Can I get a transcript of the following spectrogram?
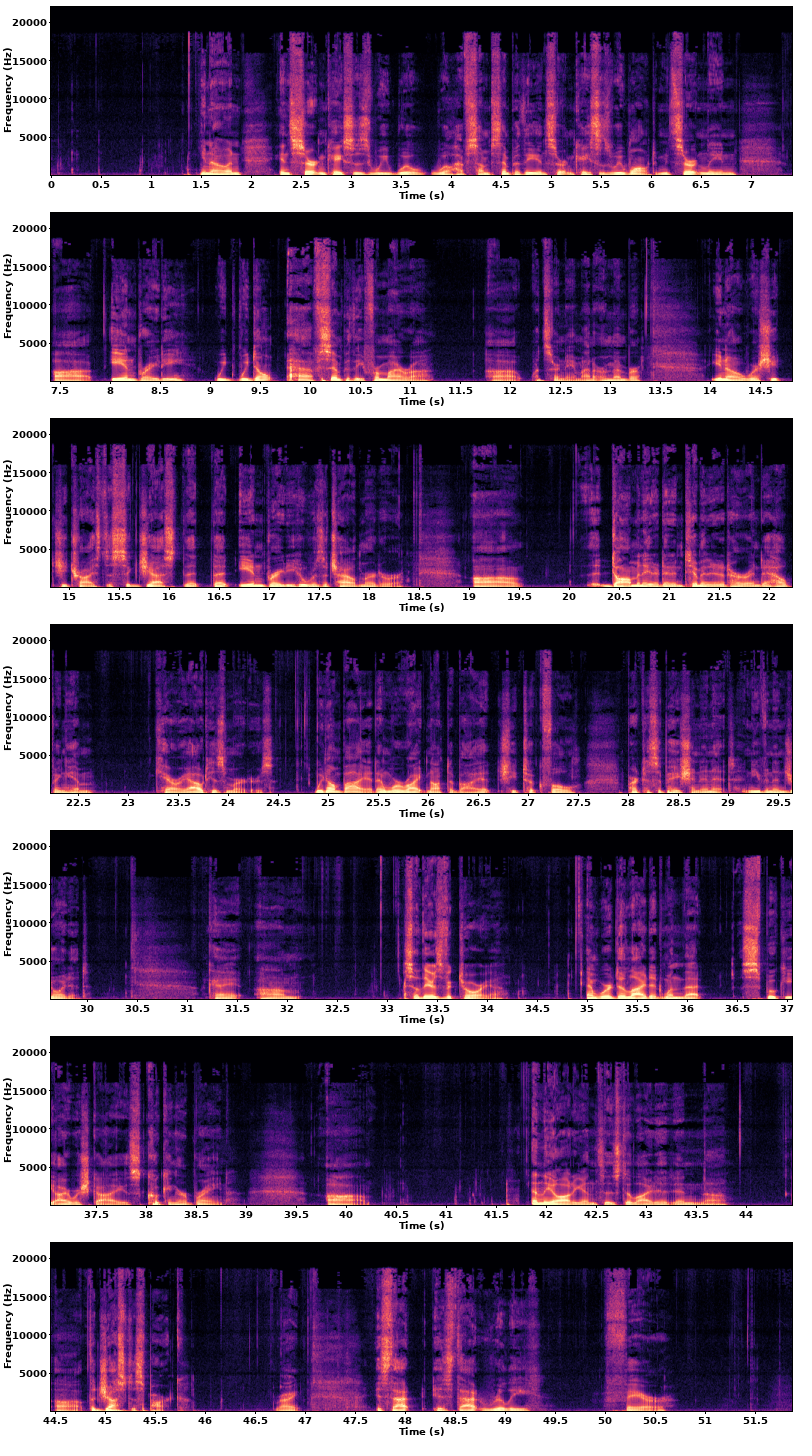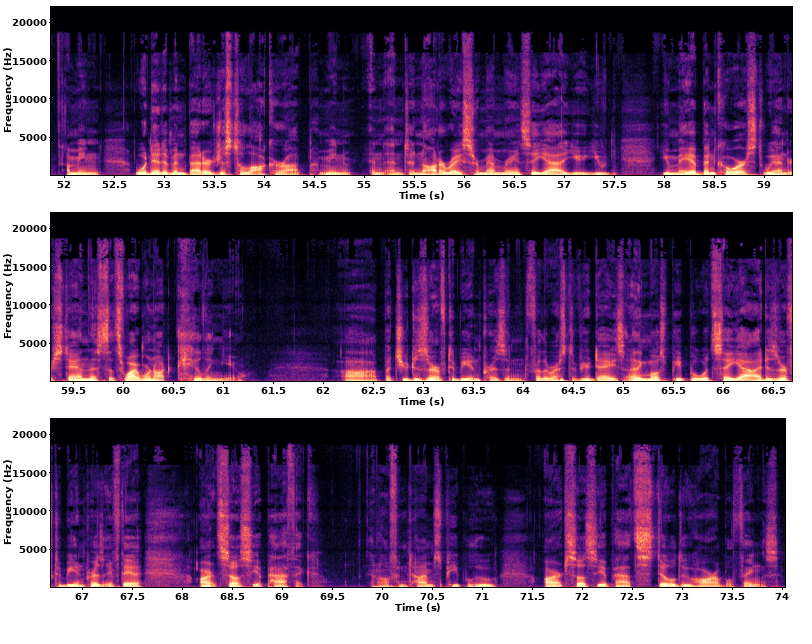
you know, and in certain cases we will will have some sympathy. In certain cases we won't. I mean, certainly in uh, Ian Brady, we we don't have sympathy for Myra. Uh, what's her name? I don't remember. You know, where she she tries to suggest that that Ian Brady, who was a child murderer, uh, dominated and intimidated her into helping him carry out his murders. We don't buy it, and we're right not to buy it. She took full participation in it and even enjoyed it. Okay, um, so there's Victoria, and we're delighted when that spooky Irish guy is cooking her brain. Uh, and the audience is delighted in uh, uh, the Justice Park, right? Is that is that really fair? I mean, wouldn't it have been better just to lock her up? I mean, and, and to not erase her memory and say, yeah, you, you, you may have been coerced. We understand this. That's why we're not killing you. Uh, but you deserve to be in prison for the rest of your days. I think most people would say, yeah, I deserve to be in prison if they aren't sociopathic. And oftentimes, people who aren't sociopaths still do horrible things.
